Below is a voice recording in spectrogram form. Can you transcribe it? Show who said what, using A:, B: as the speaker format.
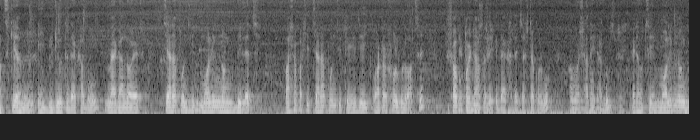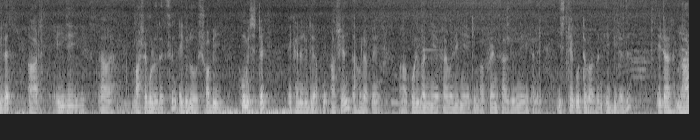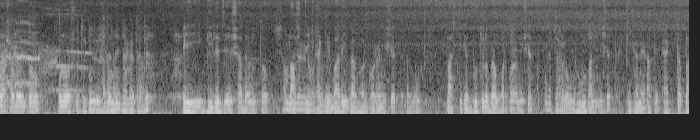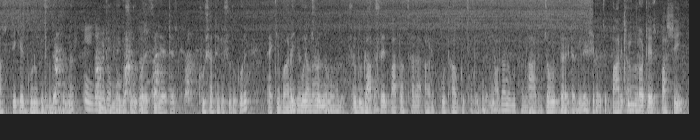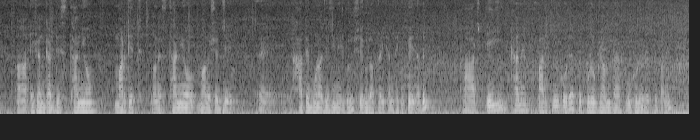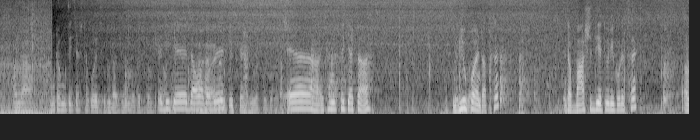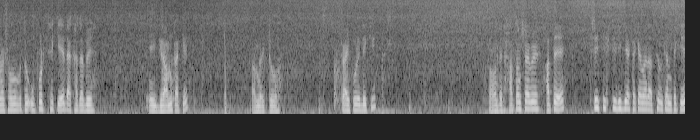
A: আজকে আমি এই ভিডিওতে দেখাবো মেঘালয়ের চেরাপুঞ্জির মলিংনং ভিলেজ। পাশাপাশি চেরাপুঞ্জিতে যেই ওয়াটারফলগুলো আছে সব কয়টা আপনাদেরকে দেখাতে চেষ্টা করব। আমার সাথেই থাকুন। এটা হচ্ছে মলিংনং ভিলেজ। আর এই যেই আহ, বাসাগুলো দেখছেন এগুলো সবই হোমস্টে এখানে যদি আপনি আসেন তাহলে আপনি পরিবার নিয়ে ফ্যামিলি নিয়ে কিংবা ফ্রেন্ড সার্কেল নিয়ে এখানে স্টে করতে পারবেন এই ভিলেজে। এটার ভাড়া সাধারণত পনেরোশো থেকে দুই হাজার মতো হয়ে থাকে এই ভিলেজে সাধারণত প্লাস্টিক একেবারেই ব্যবহার করা নিষেধ এবং প্লাস্টিকের বোতলও ব্যবহার করা নিষেধ এবং ধূমপান নিষেধ। এখানে আপনি একটা প্লাস্টিকের কোনো কিছু দেখবেন না। পলিথিন থেকে শুরু করে সিগারেটের খোসা থেকে শুরু করে একেবারেই পরিচ্ছন্ন। শুধু গাছের পাতা ছাড়া আর কোথাও কিছু দেখবেন না। আর চমৎকার এটা বিলে সেটা হচ্ছে পার্কিং লটের পাশেই আহ, এখানকার যে স্থানীয় মার্কেট মানে স্থানীয় মানুষের যে হাতে বোনা যে জিনিসগুলো সেগুলো আপনারা এখান থেকে পেয়ে যাবেন। আর এইখানে পার্কিং করে আপনি পুরো গ্রামটা ঘুরে দেখতে পারেন। আমরা মোটামুটি চেষ্টা করেছি ঘোরার জন্য যথেষ্ট
B: এদিকে যাওয়া যাবে। এখান থেকে একটা ভিউ পয়েন্ট আছে। এটা বাঁশ দিয়ে তৈরি করেছে। আমরা সম্ভবত উপর থেকে দেখা যাবে এই গ্রামটাকে। আমরা একটু ট্রাই করে দেখি। আমাদের হাসান সাহেবের হাতে থ্রি সিক্সটি ডিগ্রি একটা ক্যামেরা আছে, ওইখান থেকে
